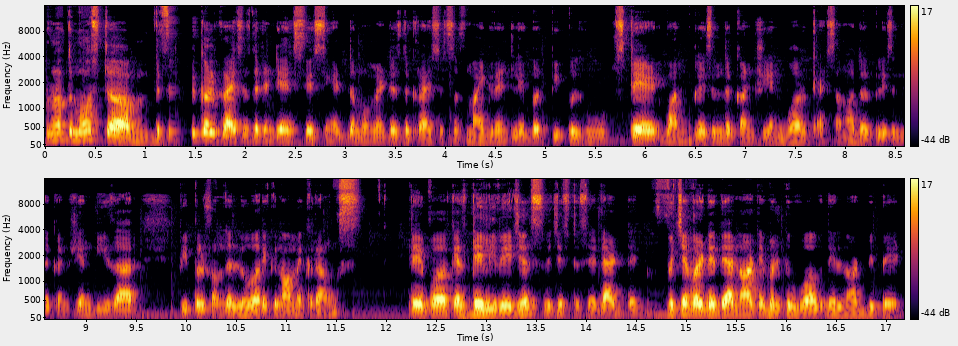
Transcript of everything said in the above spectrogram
One of the most um, difficult crises that India is facing at the moment is the crisis of migrant labor, people who stay at one place in the country and work at some other place in the country. And these are people from the lower economic rungs they work as daily wages, which is to say that whichever day they are not able to work, they'll not be paid.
